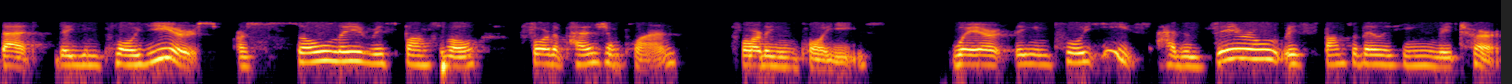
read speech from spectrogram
that the employers are solely responsible for the pension plan for the employees, where the employees had zero responsibility in return.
